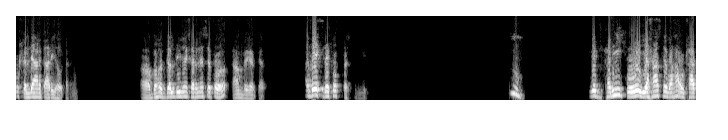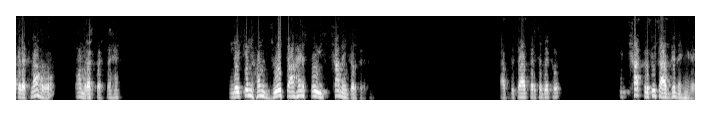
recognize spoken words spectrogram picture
वो कल्याणकारी होता है। बहुत जल्दी में करने से तो काम बिगड़ जाता अब एक देखो प्रश्न ये। ये घड़ी को यहाँ से वहाँ उठा के रखना हो तो हम रख सकते हैं। लेकिन हम जो चाहें सो इच्छा नहीं करते आप विचार करके देखो। इच्छा कृति साध्य नहीं है।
